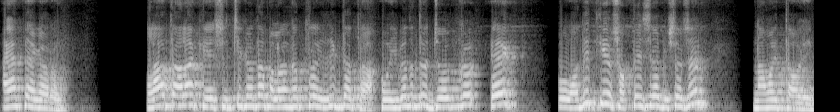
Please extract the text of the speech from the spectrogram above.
আয়াতে এগারো। আল্লাহ তাআলাকে সৃষ্টিকর্তা, পালনকর্তা, রিজিকদাতা ও ইবাদতের যোগ্য এক ও অদ্বিতীয় সত্তা হিসেবে বিশ্বাসের নামাই তাওহিদ।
